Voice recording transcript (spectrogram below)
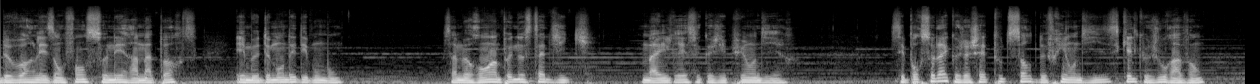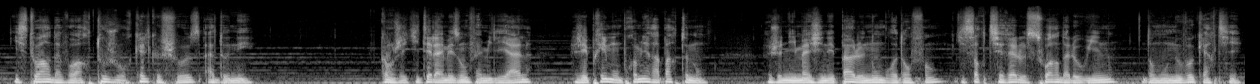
de voir les enfants sonner à ma porte et me demander des bonbons. Ça me rend un peu nostalgique, malgré ce que j'ai pu en dire. C'est pour cela que j'achète toutes sortes de friandises quelques jours avant, histoire d'avoir toujours quelque chose à donner. Quand j'ai quitté la maison familiale, j'ai pris mon premier appartement. Je n'imaginais pas le nombre d'enfants qui sortiraient le soir d'Halloween dans mon nouveau quartier.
